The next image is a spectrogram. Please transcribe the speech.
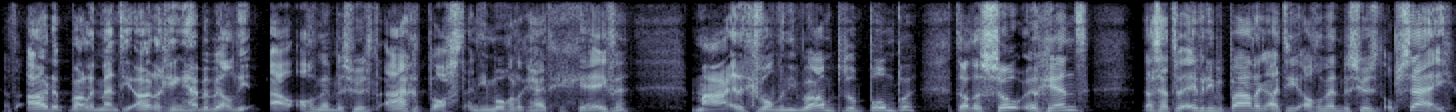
dat oude parlement, die oude regering, hebben wel die algemeen bestuurswet aangepast en die mogelijkheid gegeven. Maar in het geval van die warmtepompen, dat is zo urgent. Dan zetten we even die bepaling uit die algemeen bestuurswet opzij.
